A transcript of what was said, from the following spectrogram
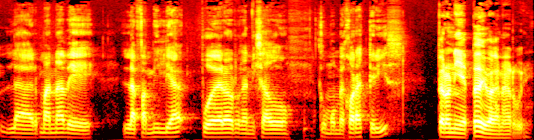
la hermana de la familia, pudo haber organizado como mejor actriz. Pero ni de pedo iba a ganar, güey.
